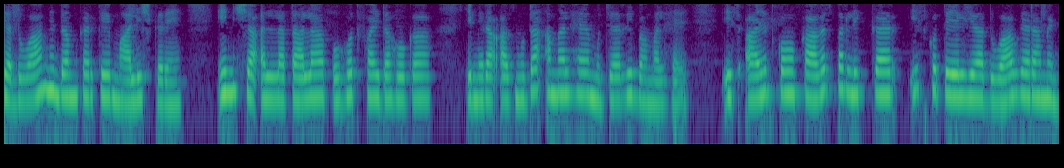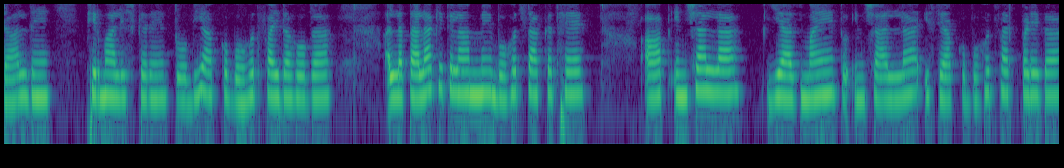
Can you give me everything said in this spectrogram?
या दुआ में दम करके मालिश करें। इन ताला बहुत फ़ायदा होगा। ये मेरा आजमुदा अमल है मुजरब अमल है। इस आयत को कागज़ पर लिखकर इसको तेल या दुआ वगैरह में डाल दें, फिर मालिश करें तो भी आपको बहुत फ़ायदा होगा। अल्लाह ताला के कलाम में बहुत ताकत है। आप इन ये आजमाएँ तो इन इससे आपको बहुत फ़र्क पड़ेगा।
